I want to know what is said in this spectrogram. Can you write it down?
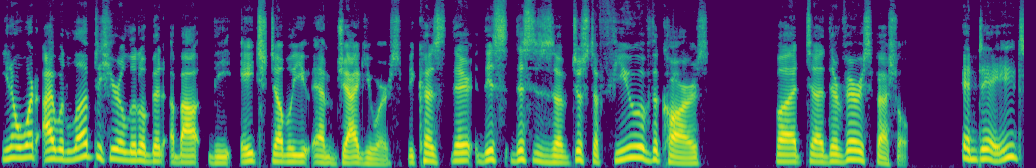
you know what? I would love to hear a little bit about the HWM Jaguars because there this this is a, just a few of the cars, but uh, they're very special. Indeed.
